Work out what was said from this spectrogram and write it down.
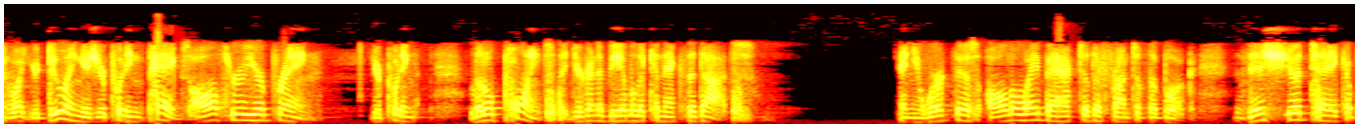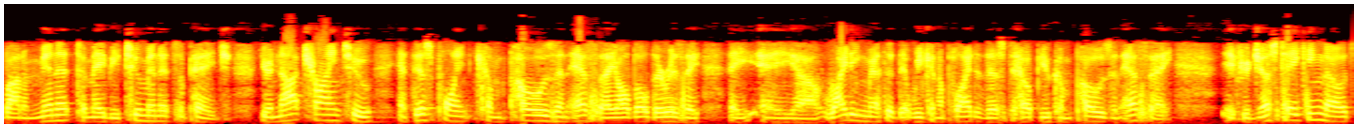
And what you're doing is you're putting pegs all through your brain. You're putting little points that you're going to be able to connect the dots and you work this all the way back to the front of the book. This should take about a minute to maybe two minutes a page. You're not trying to, at this point, compose an essay, although there is a, a, a uh, writing method that we can apply to this to help you compose an essay. If you're just taking notes,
